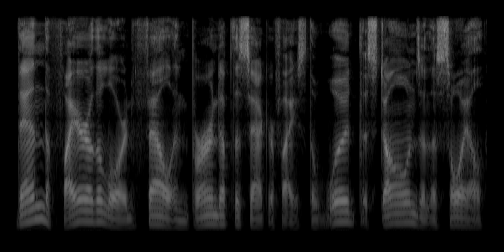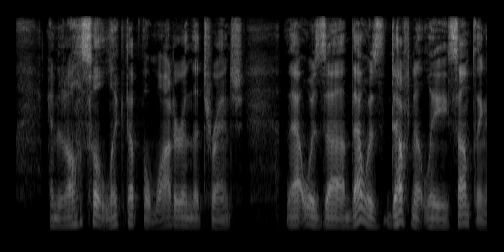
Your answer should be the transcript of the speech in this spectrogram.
Then the fire of the Lord fell and burned up the sacrifice, the wood, the stones, and the soil, and it also licked up the water in the trench. That was uh, that was definitely something.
